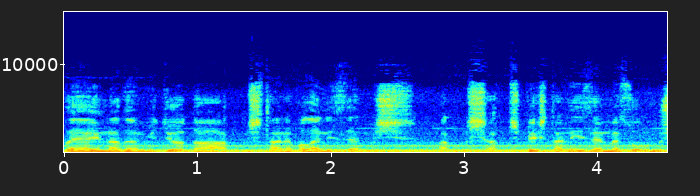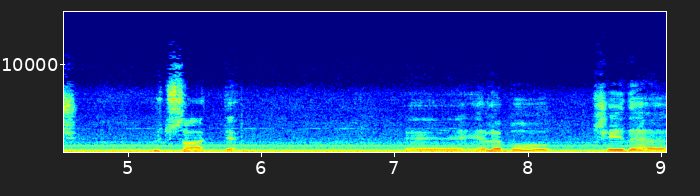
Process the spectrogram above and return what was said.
9'da yayınladığım video daha 60 tane falan izlenmiş. 60-65 tane izlenmesi olmuş 3 saatte. Ee, hele bu şeyde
